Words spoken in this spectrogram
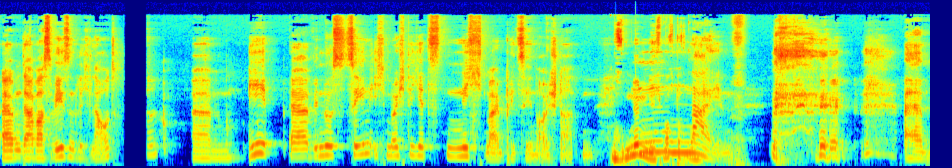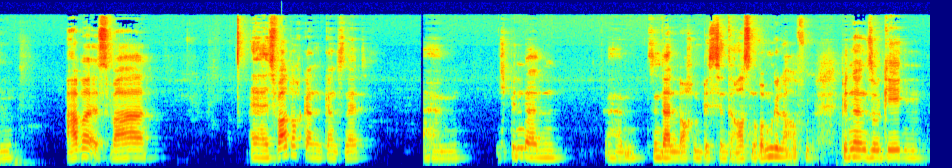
Ähm, da war es wesentlich lauter. Ähm, nee, äh, Windows 10, ich möchte jetzt nicht meinen PC neu starten. Warum denn nicht? Mach doch mal. Nein. ähm, aber es war, äh, es war doch ganz, ganz nett. Ähm, ich bin dann, ähm, sind dann noch ein bisschen draußen rumgelaufen, bin dann so gegen,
